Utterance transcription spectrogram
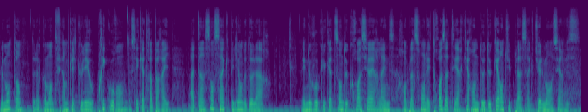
Le montant de la commande ferme calculé au prix courant de ces quatre appareils atteint 105 millions de dollars. Les nouveaux Q400 de Croatia Airlines remplaceront les 3 ATR 42 de 48 places actuellement en service.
